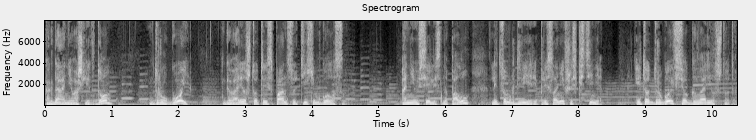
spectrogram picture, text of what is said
Когда они вошли в дом, другой – говорил что-то испанцу тихим голосом. Они уселись на полу, лицом к двери, прислонившись к стене. И тот другой все говорил что-то.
